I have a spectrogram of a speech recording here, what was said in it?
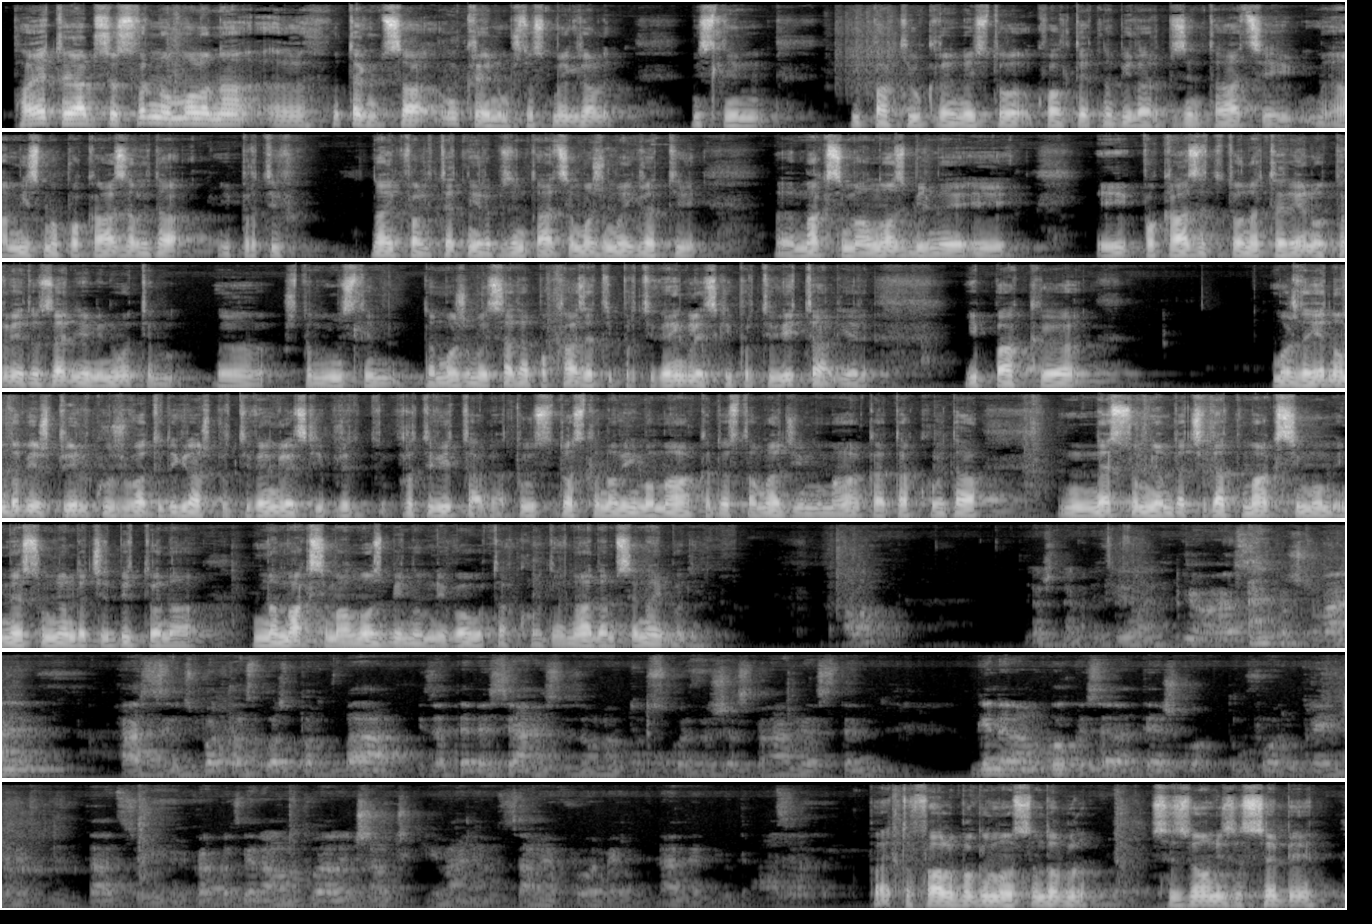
Pa eto, ja bi se osvrnuo malo na uh, utakmicu sa Ukrajinom što smo igrali. Mislim, ipak je Ukrajina isto kvalitetna bila reprezentacija, a mi smo pokazali da i protiv najkvalitetnije reprezentacije možemo igrati e, maksimalno ozbiljno i, i pokazati to na terenu od prve do zadnje minute, e, što mislim da možemo i sada pokazati protiv Engleske i protiv Italije, jer ipak e, možda jednom dobiješ priliku u životu da igraš protiv Engleske i protiv Italije, a tu su dosta novih momaka, dosta mlađih momaka, tako da ne sumnjam da će dati maksimum i ne sumnjam da će biti to na, na maksimalno ozbiljnom nivou, tako da nadam se najbolje. Hvala. Još neko ti ja sam poštovanje, Arsenić, portal Sport Sport 2, iza tebe sjajna sezona u Tursku koja je završio s Kanadi asistent. Generalno, koliko je sada teško tu formu prenijeti na reprezentaciju i kako je generalno tvoja lična očekivanja od same forme utakmice? Pa eto, hvala Bogu, imao sam dobru sezonu za sebe.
